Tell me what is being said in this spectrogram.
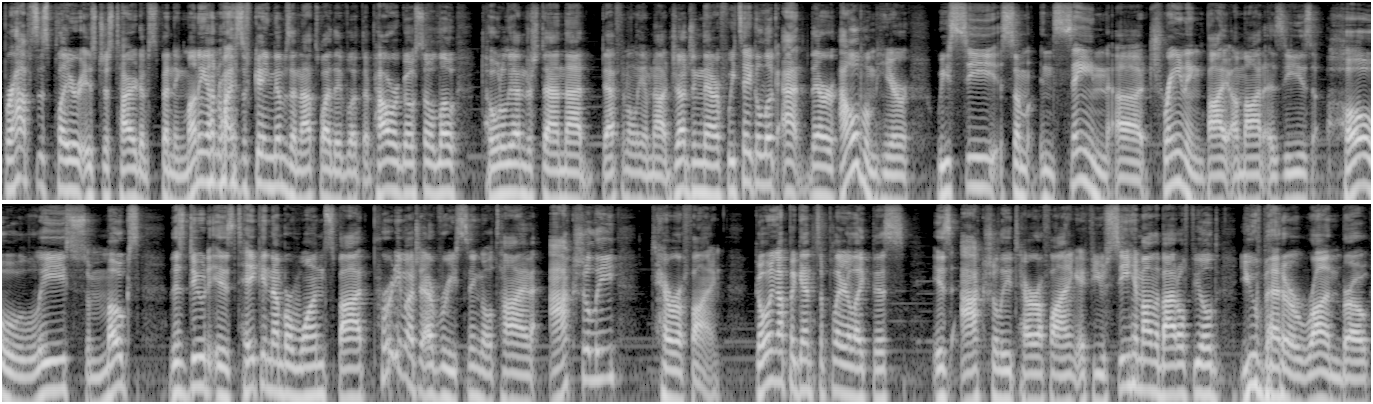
Perhaps this player is just tired of spending money on rise of kingdoms and that's why they've let their power go so low. Totally understand that. Definitely I'm not judging there. If we take a look at their album here we see some insane uh training by Ahmad Aziz. Holy smokes this dude is taking number one spot pretty much every single time. Actually terrifying. Going up against a player like this is actually terrifying. If you see him on the battlefield you better run bro.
